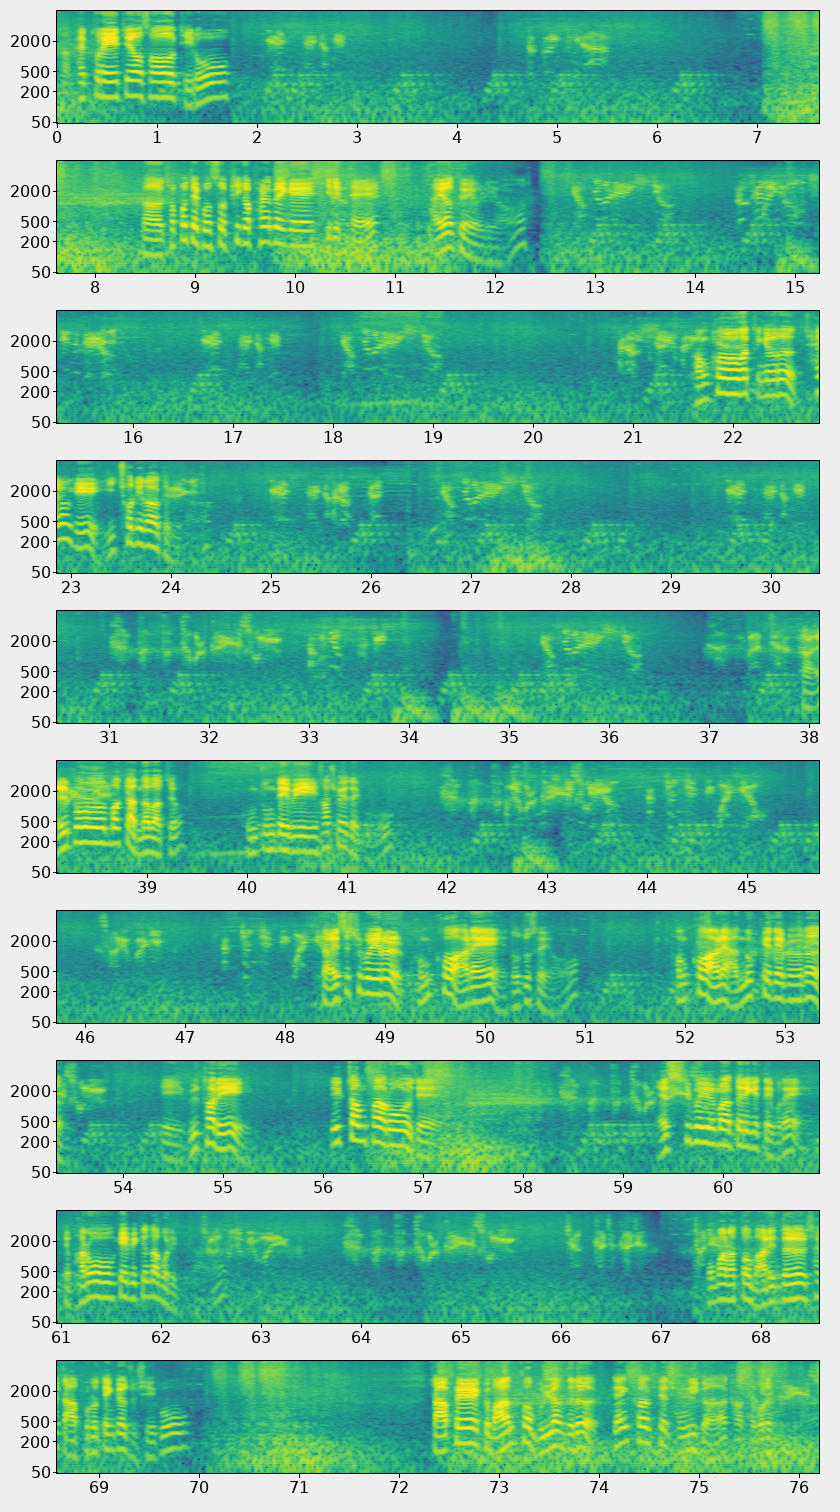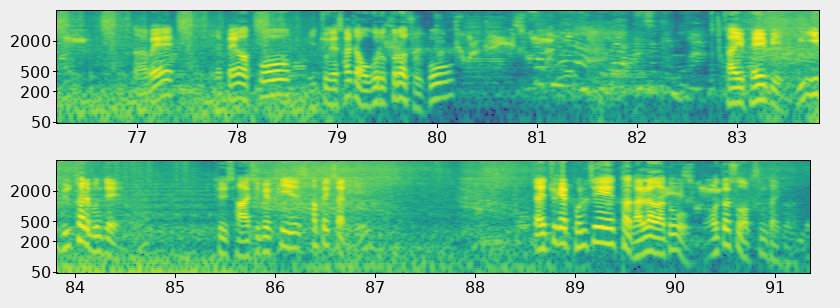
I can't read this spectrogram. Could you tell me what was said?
자 팩토리에 뛰어서 뒤로 예, 대장님. 듣고 있습니다. 자, 첫 번째 보스 피가 800에 딜이 100 다이어트 에어리어 명령을 내리시죠. 그렇게 하죠. 치겠는데요. 예, 대장님. 명령을 내리시죠. 작업 시작했습니다. 벙커 같은 경우는 체력이 2000이나 됩니다 자 1분밖에 안 남았죠? 공중 대비 하셔야 되고. 자 SCV를 벙커 안에 넣어주세요. 벙커 안에 안 놓게 되면은 이 뮤탈이 1.4로 이제 SCV만 때리기 때문에 바로 게임이 끝나버립니다 가자. 오만했던 마린들 살짝 앞으로 당겨주시고. 자 앞에 그 많던 물량들은 탱크한테 정리가 다 돼버렸습니다. 그 다음에 얘를 빼갖고 이쪽에 살짝 어그로 끌어주고. 자 이 베이비. 이 뮤탈의 문제예요 그 40에 피 300짜리. 자 이쪽에 본진 다 날라가도 어쩔 수가 없습니다 이거는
